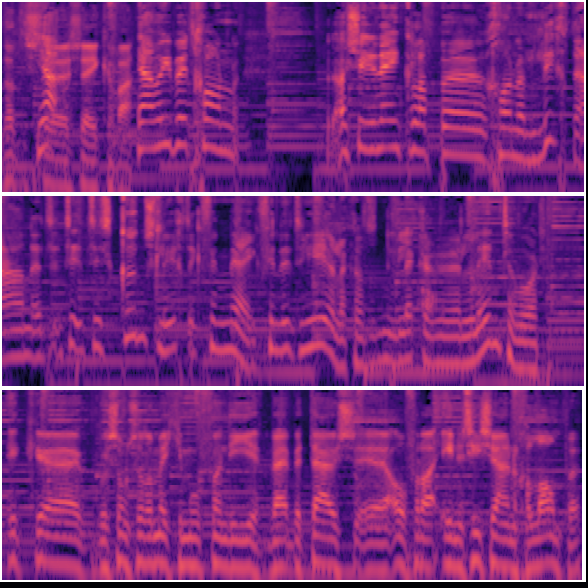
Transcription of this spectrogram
Dat is Ja. eh, zeker waar. Ja, maar je bent gewoon... Als je in één klap eh, gewoon het licht aan... Het, het, het is kunstlicht. Ik vind, nee, ik vind het heerlijk dat het nu lekker eh, lente wordt. Ik ik ben soms wel een beetje moe van die... Wij hebben thuis overal energiezuinige lampen.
